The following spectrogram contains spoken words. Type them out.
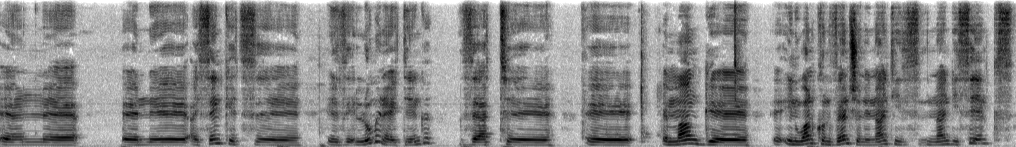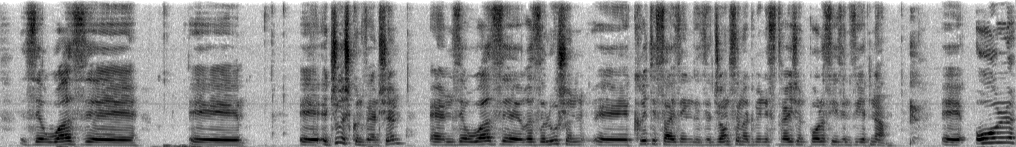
And uh, and I think it's is illuminating that among uh, in one convention in 1996 there was uh, a, a Jewish convention, and there was a resolution uh, criticizing the Johnson administration policies in Vietnam. Uh, all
